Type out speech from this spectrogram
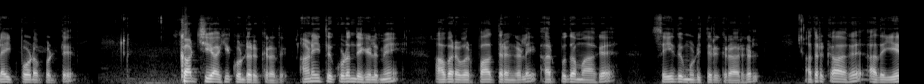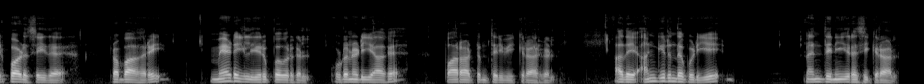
லைட் போடப்பட்டு காட்சியாகி கொண்டிருக்கிறது. அனைத்து குழந்தைகளுமே அவரவர் பாத்திரங்களை அற்புதமாக செய்து முடித்திருக்கிறார்கள். அதற்காக அதை ஏற்பாடு செய்த பிரபாகரை மேடையில் இருப்பவர்கள் உடனடியாக பாராட்டும் தெரிவிக்கிறார்கள். அதை அங்கிருந்தபடியே நந்தினி ரசிக்கிறாள்.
